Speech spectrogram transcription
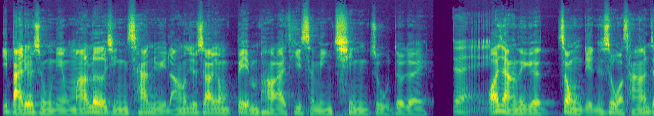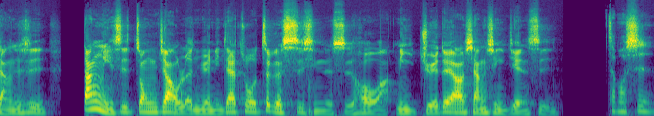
一百六十五年，我们要热情参与，然后就是要用鞭炮来替神明庆祝，对不对？对。我要讲这个重点，就是我常常讲，就是当你是宗教人员，你在做这个事情的时候啊，你绝对要相信一件事。什么事？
